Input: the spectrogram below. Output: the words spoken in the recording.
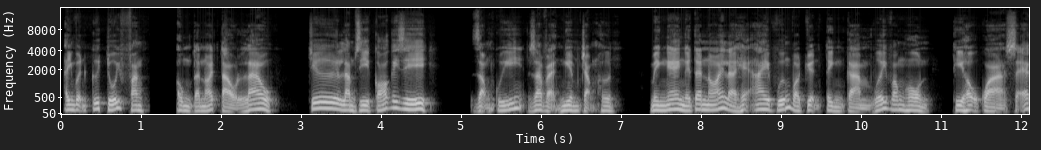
anh vẫn cứ chối phăng. Ông ta nói tào lao, chứ làm gì có cái gì. Giọng quý ra vẻ nghiêm trọng hơn. Mình nghe người ta nói là hệ ai vướng vào chuyện tình cảm với vong hồn thì hậu quả sẽ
